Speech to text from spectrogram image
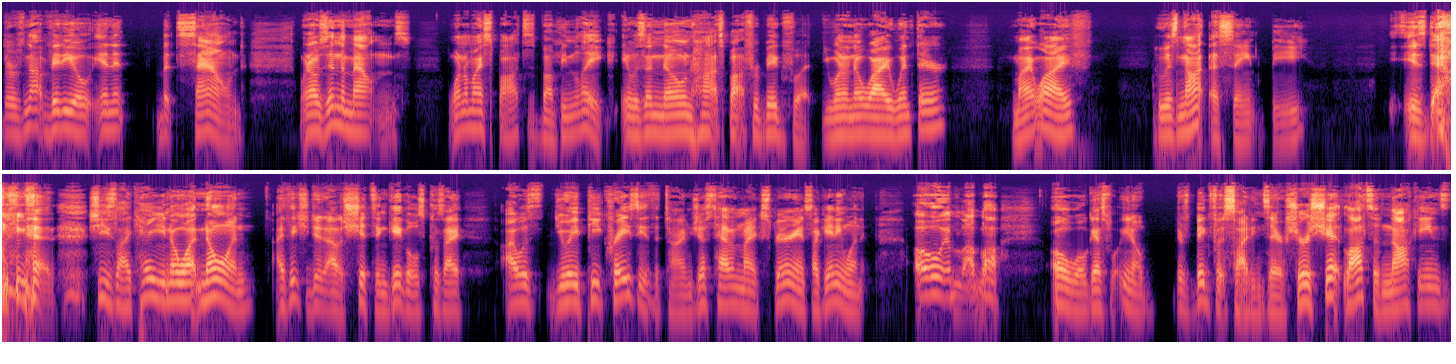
There's not video in it, but sound. When I was in the mountains, one of my spots is Bumping Lake. It was a known hot spot for Bigfoot. You want to know why I went there? My wife, who is not a Saint B, is down in that. She's like, hey, you know what? No one, I think she did it out of shits and giggles because I, I was UAP crazy at the time, just having my experience like anyone. Oh, and blah, blah. Oh, well, guess what? You know, there's Bigfoot sightings there. Sure as shit. Lots of knockings,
